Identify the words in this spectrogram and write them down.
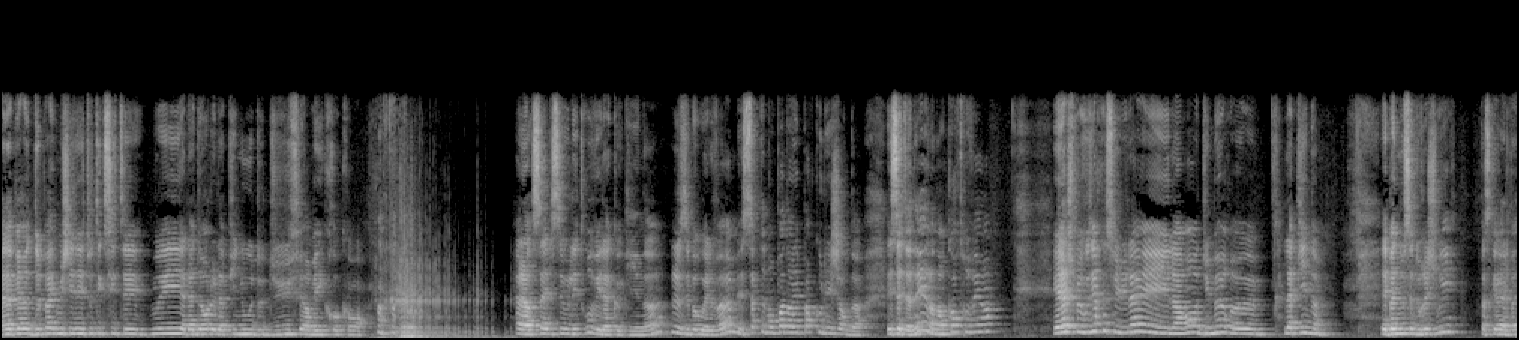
À la période de Pâques, Micheline est toute excitée. Oui, elle adore le lapinou de du fermé et croquant. Alors ça, elle sait où les trouver, la coquine. Hein? Je sais pas où elle va, mais certainement pas dans les parcs ou les jardins. Et cette année, elle en a encore trouvé un. Et là, je peux vous dire que celui-là, il la rend d'humeur euh, lapine. Et ben nous, ça nous réjouit, parce qu'elle va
